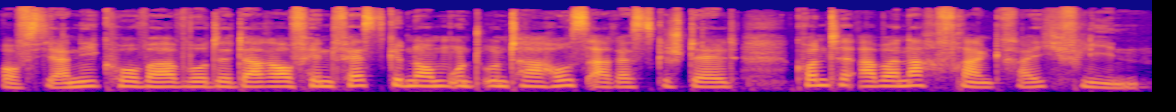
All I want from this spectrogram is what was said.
Ovsjanikova wurde daraufhin festgenommen und unter Hausarrest gestellt, konnte aber nach Frankreich fliehen.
